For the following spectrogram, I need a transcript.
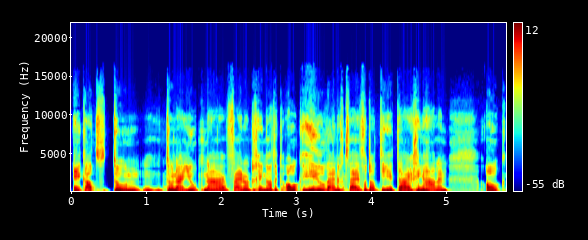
ik had toen, toen Ayoub naar Feyenoord ging, had ik ook heel weinig twijfel dat hij het daar ging halen. En ook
